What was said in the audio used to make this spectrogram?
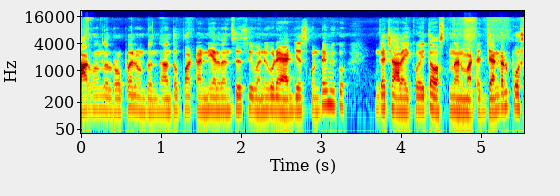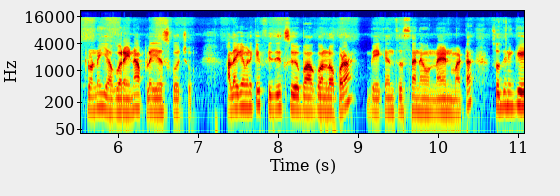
ఆరు వందల రూపాయలు ఉంటుంది. దాంతోపాటు అన్ని అలవెన్సెస్ ఇవన్నీ కూడా యాడ్ చేసుకుంటే మీకు ఇంకా చాలా ఎక్కువ అయితే వస్తుందన్నమాట. జనరల్ పోస్టులోనే ఎవరైనా అప్లై చేసుకోవచ్చు. అలాగే మనకి ఫిజిక్స్ విభాగంలో కూడా వేకెన్సీస్ అనేవి ఉన్నాయన్నమాట. సో దీనికి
